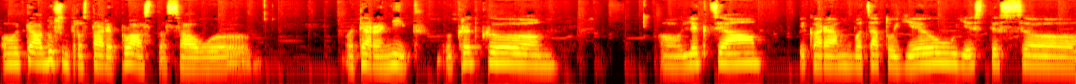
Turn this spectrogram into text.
uh, te-a adus într-o stare proastă sau te-a rănit. Cred că lecția pe care am învățat-o eu este să,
